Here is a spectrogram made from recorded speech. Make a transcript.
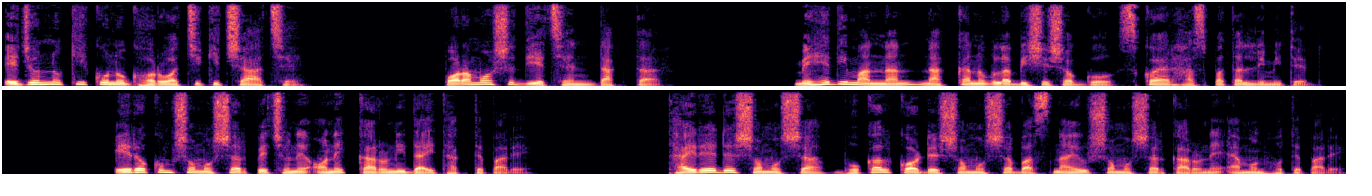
এজন্য কি কোনো ঘরোয়া চিকিৎসা আছে? পরামর্শ দিয়েছেন ডাক্তার। মেহেদি মান্নান, নাক্কানগলা বিশেষজ্ঞ, স্কয়ার হাসপাতাল লিমিটেড। এরকম সমস্যার পেছনে অনেক কারণই দায়ী থাকতে পারে। থাইরয়েডের সমস্যা, ভোকাল কর্ডের সমস্যা বা স্নায়ুর সমস্যার কারণে এমন হতে পারে।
